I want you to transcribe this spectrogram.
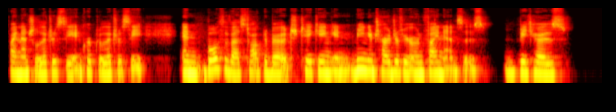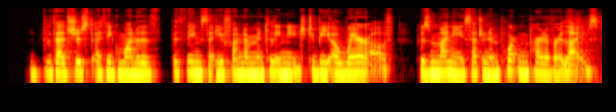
financial literacy and crypto literacy, and both of us talked about taking in being in charge of your own finances because that's just I think one of the, the things that you fundamentally need to be aware of because money is such an important part of our lives.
